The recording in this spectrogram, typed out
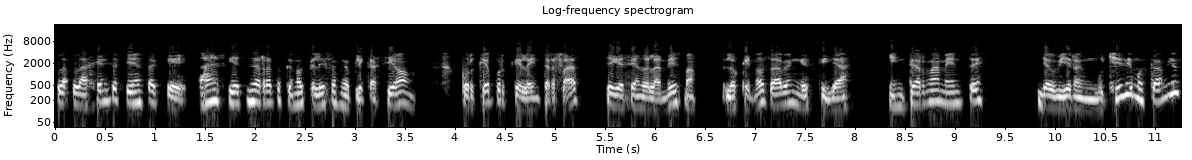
la, gente piensa que, ah, es que ya tiene rato que no utilizo mi aplicación. ¿Por qué? Porque la interfaz sigue siendo la misma. Lo que no saben es que ya internamente ya hubieron muchísimos cambios,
